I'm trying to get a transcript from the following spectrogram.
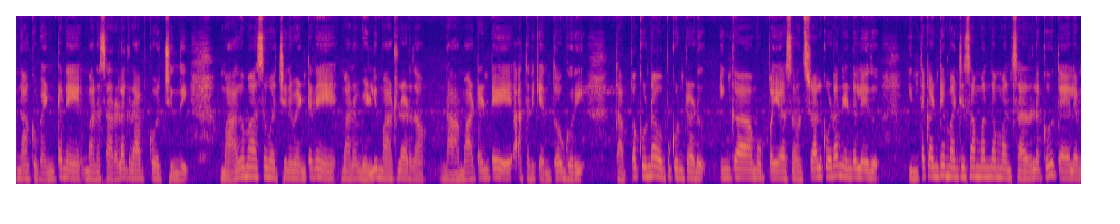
నాకు వెంటనే మన సరళ జ్ఞాపకం వచ్చింది. మాఘమాసం వచ్చిన వెంటనే మనం వెళ్ళి మాట్లాడదాం. నా మాట అంటే అతనికి ఎంతో గురి. తప్పకుండా ఒప్పుకుంటాడు. ఇంకా ముప్పై ఆరు సంవత్సరాలు కూడా నిండలేదు. ఇంతకంటే మంచి సంబంధం మన సరళకు తేలేం.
